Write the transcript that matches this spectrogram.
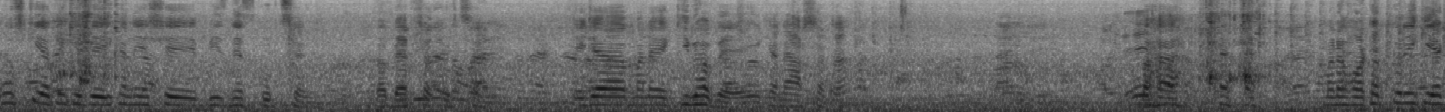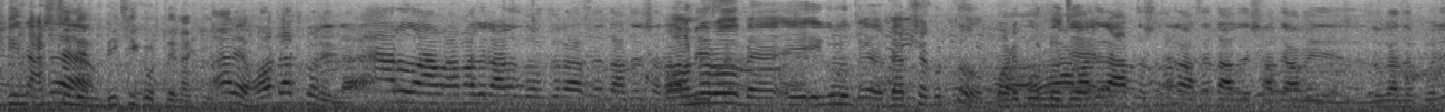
কুষ্টিয়া থেকে যে এখানে এসে বিজনেস করছেন বা ব্যবসা করছেন এটা মানে কীভাবে এখানে আসাটা? মানে হঠাৎ করে কি একদিন আসছিলেন বিক্রি করতে নাকি? আরে হঠাৎ করে না। আরও আমাদের আরও লোকজন আছে তাদের সাথে অন্যরাও এগুলো ব্যবসা করতো? পরে বলল যে আমাদের আত্মস্বজন আছে তাদের সাথে আমি যোগাযোগ করি।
